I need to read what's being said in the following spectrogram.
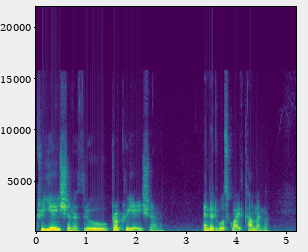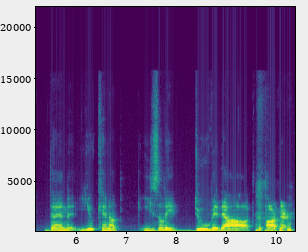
creation through procreation, and it was quite common, then you cannot easily do without the partner.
